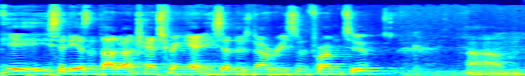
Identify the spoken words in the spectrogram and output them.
He, he said he hasn't thought about transferring yet. He said there's no reason for him to. Um,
